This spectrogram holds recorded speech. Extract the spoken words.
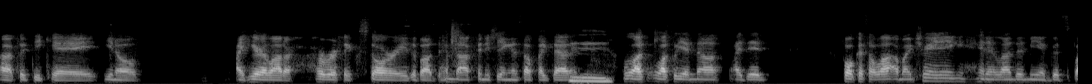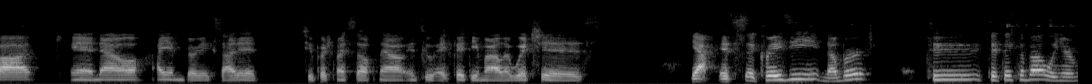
uh, 50k, you know, I hear a lot of horrific stories about them not finishing and stuff like that. Mm. Luckily enough, I did focus a lot on my training, and it landed me a good spot. And now I am very excited to push myself now into a 50 miler, which is, yeah, it's a crazy number to to think about when you're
